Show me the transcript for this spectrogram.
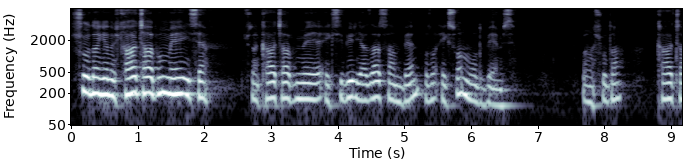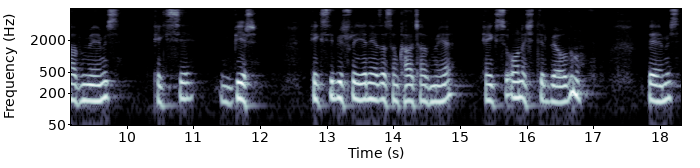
Şuradan gelmiş K çarpı M ise şuradan K çarpı M'ye eksi 1 yazarsam ben o zaman eksi 10 mu oldu B'miz? Bakın şurada K çarpı M'miz eksi 1 Eksi 1 şuraya yerine yazarsam k çarpı m'ye eksi 10 eşittir b oldu mu? b'miz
